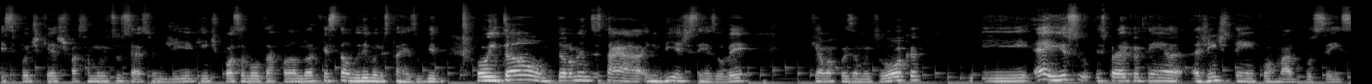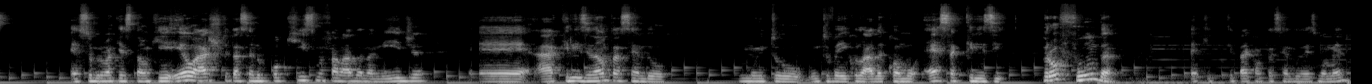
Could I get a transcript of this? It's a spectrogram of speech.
Esse podcast faça muito sucesso um dia, que a gente possa voltar falando a questão do Líbano está resolvida. Ou então, pelo menos está em vias de se resolver, que é uma coisa muito louca. E é isso. Espero que eu tenha, a gente tenha informado vocês é, sobre uma questão que eu acho que está sendo pouquíssimo falada na mídia. É, a crise não está sendo muito, muito veiculada como essa crise profunda é, que está acontecendo nesse momento.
